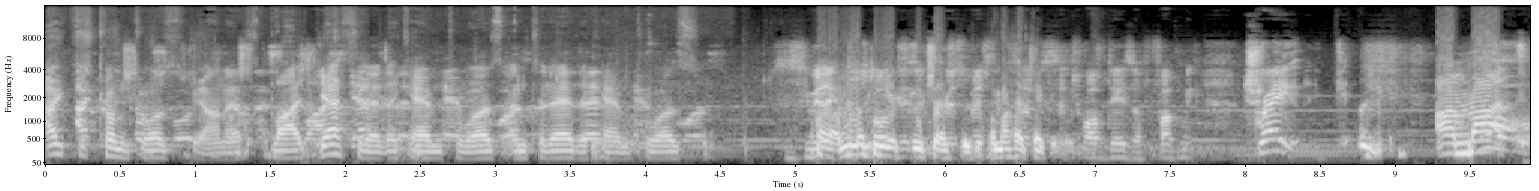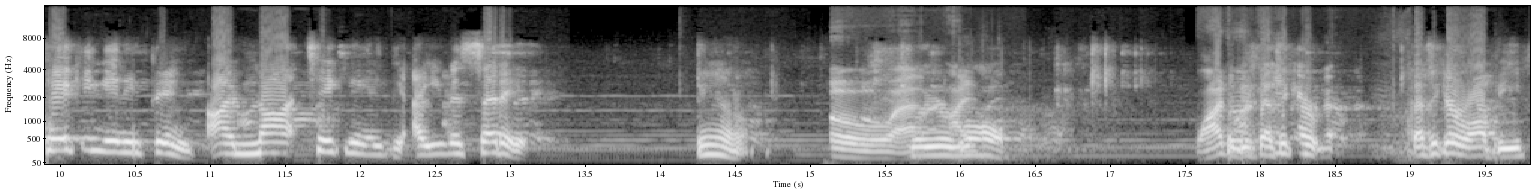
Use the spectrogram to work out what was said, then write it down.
I just come to us, to be honest. Like, yesterday they came to us, and today they came to us. It's gonna I'm looking at days food of chest, I'm not gonna take it. 12 days of fuck me. Trey! d- I'm not No. taking anything. I'm not taking anything. I even said it. Damn. Oh, uh, Show your I- raw. Why do I Lucas, can I keep... take your, can I take your raw beef?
